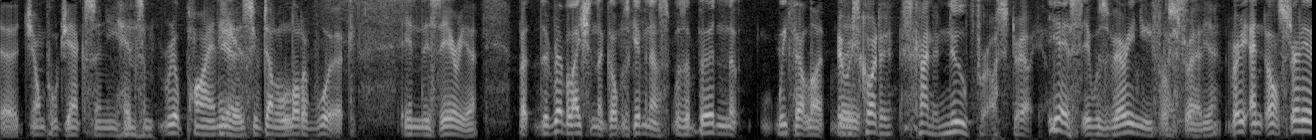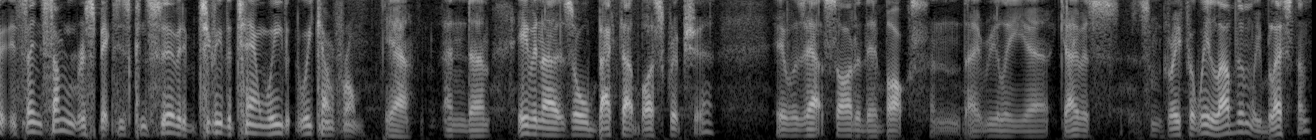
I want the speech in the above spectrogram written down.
uh, John Paul Jackson, you had mm-hmm. some real pioneers yeah. who've done a lot of work in this area. But the revelation that God was giving us was a burden that we felt like the, it was quite a, it's kind of new for Australia. Yes, it was very new for I Australia. See. Very, and Australia, it's in some respects, is conservative, particularly the town we we come from. Yeah, and um, even though it's all backed up by Scripture, it was outside of their box, and they really uh, gave us some grief. But we loved them, we blessed them,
